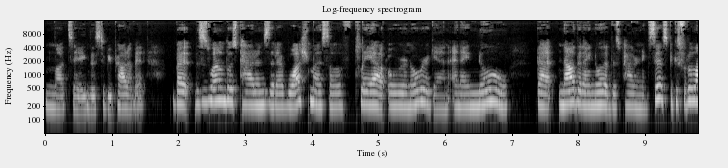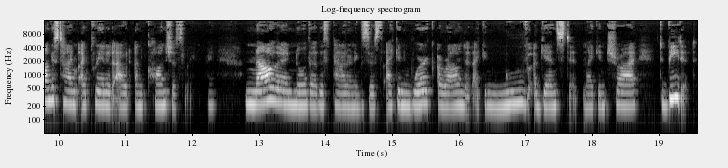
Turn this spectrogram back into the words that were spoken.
I'm not saying this to be proud of it. But this is one of those patterns that I've watched myself play out over and over again. And I know that now that I know that this pattern exists, because for the longest time I played it out unconsciously, right? now that I know that this pattern exists, I can work around it, I can move against it, and I can try to beat it.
